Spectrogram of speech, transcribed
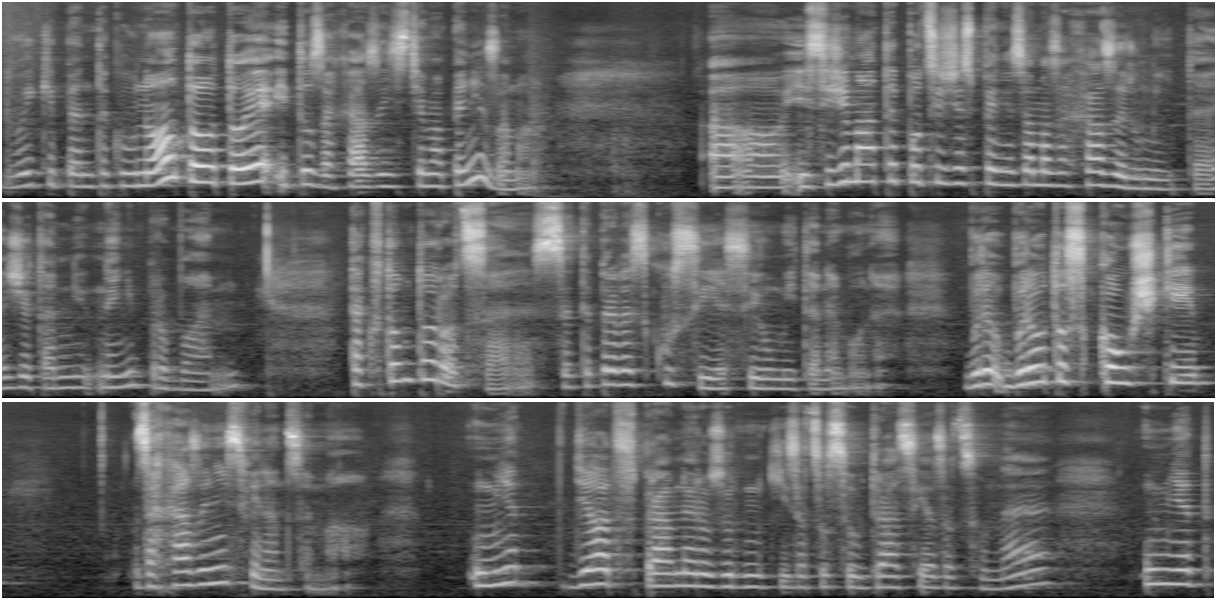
dvojky pentaklů. No, to, to je i to zacházení s těma penězama. A jestliže máte pocit, že s penězama zacházet umíte, že tady není problém, tak v tomto roce se teprve zkusí, jestli umíte nebo ne. Budou, budou to zkoušky zacházení s financema. Umět dělat správné rozhodnutí, za co se utrácí a za co ne. Umět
